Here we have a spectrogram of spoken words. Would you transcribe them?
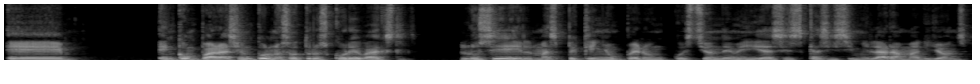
Eh, en comparación con los otros corebacks, luce el más pequeño, pero en cuestión de medidas es casi similar a Mac Jones.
